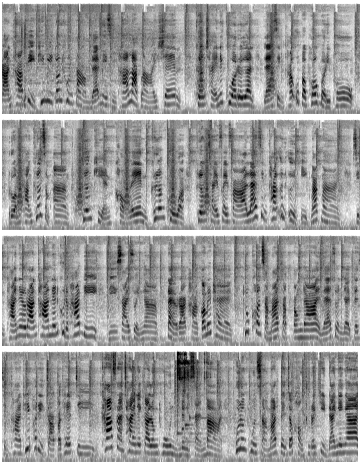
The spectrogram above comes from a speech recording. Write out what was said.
ร้านค้าปลีกที่มีต้นทุนต่ำและมีสินค้าหลากหลาย เช่น เครื่องใช้ในครัวเรือน และสินค้าอุปโภคบริโภค รวมทั้งเครื่องสำอาง เครื่องเขียน ของเล่น เครื่องครัว เครื่องใช้ไฟฟ้า และสินค้าอื่น ๆ อีกมากมาย สินค้าในร้านค้าเน้นคุณภาพดี ดีไซน์สวยงาม แต่ราคาก็ไม่แพง ทุกคนสามารถจับต้องได้ และส่วนใหญ่เป็นสินค้าที่ผลิตจากประเทศจีน ค่าแฟรนไชส์ในการลงทุน 1 0 0 0 0แบาท ผู้ลงทุนสามารถเป็นเจ้าของธุรกิจได้ง่าย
